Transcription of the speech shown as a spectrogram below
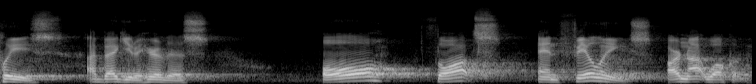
Please, I beg you to hear this. All thoughts and feelings are not welcome.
